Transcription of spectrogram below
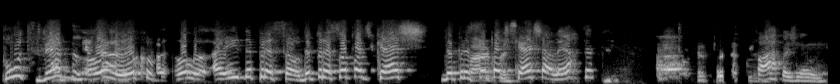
Putz, vendo? Ô, oh, louco, ô, louco. Aí, depressão. Depressão podcast. Depressão Farpas. podcast, alerta. Farpas, não.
